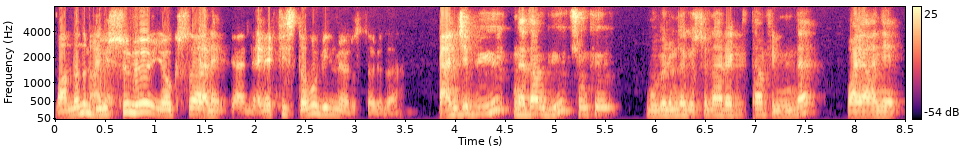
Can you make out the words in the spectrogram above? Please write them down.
Wanda'nın Aynen. büyüsü mü yoksa yani, Yani- Mephisto mu bilmiyoruz tabii daha. Bence büyük. Neden büyük? Çünkü bu bölümde gösterilen reklam filminde baya hani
